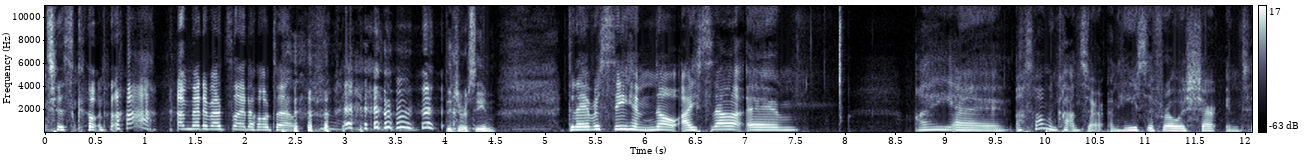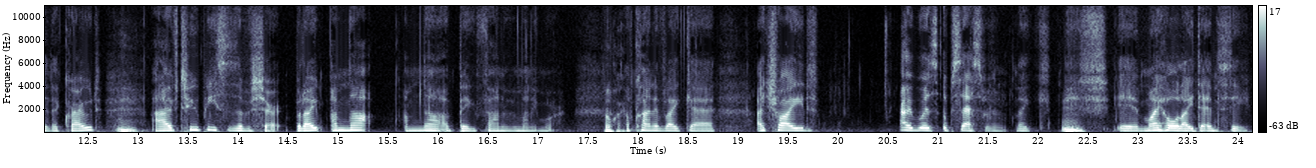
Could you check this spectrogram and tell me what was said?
just going, "Ah, I met him outside a hotel." Did you ever see him? Did I ever see him? No, I saw. Um, I uh, I saw him in concert, and he used to throw his shirt into the crowd. I have two pieces of a shirt, but I I'm not I'm not a big fan of him anymore. Okay. I've kind of like uh, I tried. I was obsessed with him. Like if uh, my whole identity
